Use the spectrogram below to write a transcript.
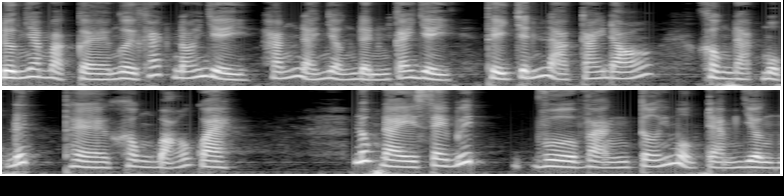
Đường nham mặc kệ người khác nói gì, hắn đã nhận định cái gì thì chính là cái đó, không đạt mục đích thề không bỏ qua. Lúc này xe buýt vừa vặn tới một trạm dừng.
